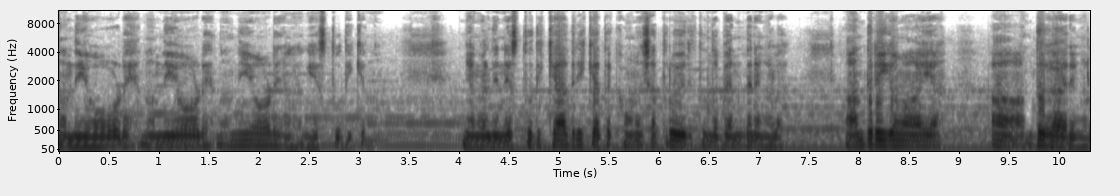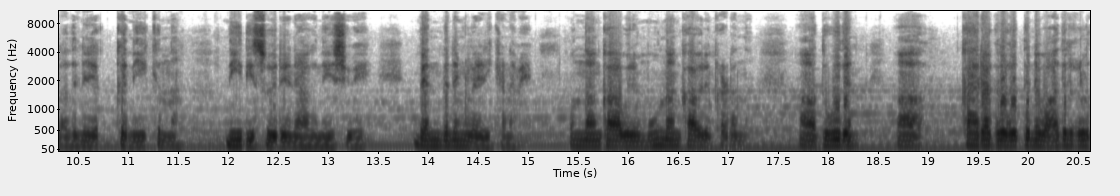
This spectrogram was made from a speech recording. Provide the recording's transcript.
നന്ദിയോടെ നന്ദിയോടെ നന്ദിയോടെ ഞങ്ങൾ അങ്ങേ സ്തുതിക്കുന്നു. ഞങ്ങൾ നിന്നെ സ്തുതിക്കാതിരിക്കാത്തക്കവണ്ണം ശത്രു വരുത്തുന്ന ബന്ധനങ്ങൾ ആന്തരികമായ ആ അന്ധകാരങ്ങൾ അതിനെയൊക്കെ നീക്കുന്ന നീതി സൂര്യനാകുന്ന യേശുവെ ബന്ധനങ്ങൾ അഴിക്കണമേ. ഒന്നാം കാവലും മൂന്നാം കാവലും കടന്ന് ആ ദൂതൻ ആ കാരാഗ്രഹത്തിന്റെ വാതിലുകൾ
